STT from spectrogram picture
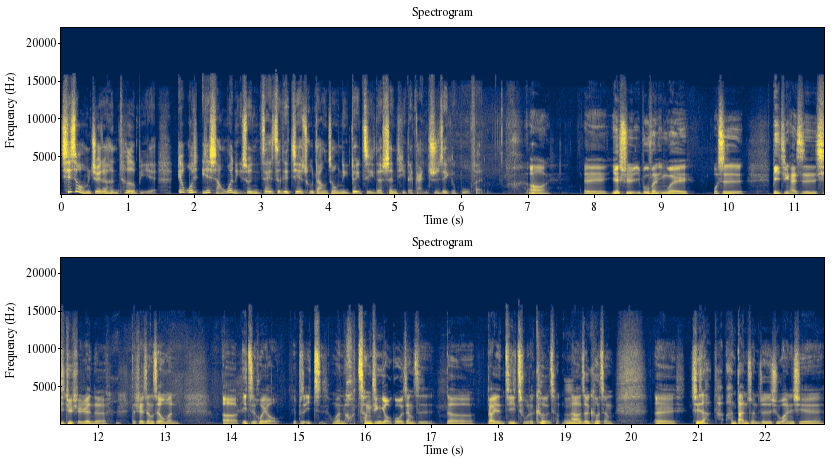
其实我们觉得很特别，哎，我也想问你说，你在这个接触当中，你对自己的身体的感知这个部分，哦，诶，也许一部分因为我是毕竟还是戏剧学院的的学生，所以我们呃一直会有，也不是一直，我们 曾经有过这样子的表演基础的课程。嗯嗯、那这课程，呃，其实很很单纯，就是去玩一些。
